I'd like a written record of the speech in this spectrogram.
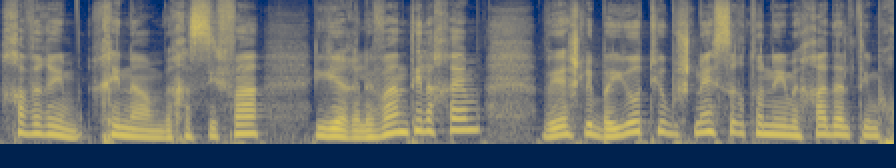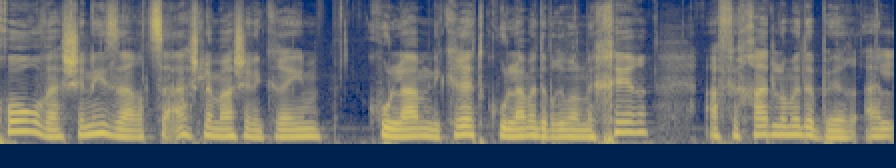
חברים, חינם וחשיפה יהיה רלוונטי לכם, ויש לי ביוטיוב שני סרטונים, אחד על תמחור והשני זה הרצאה שלמה שנקראים כולם, נקראת כולם מדברים על מחיר, אף אחד לא מדבר על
